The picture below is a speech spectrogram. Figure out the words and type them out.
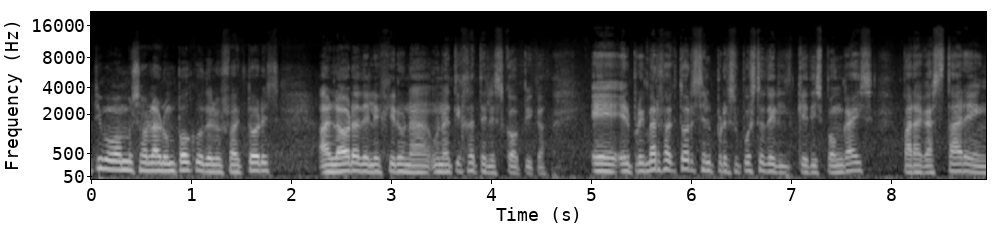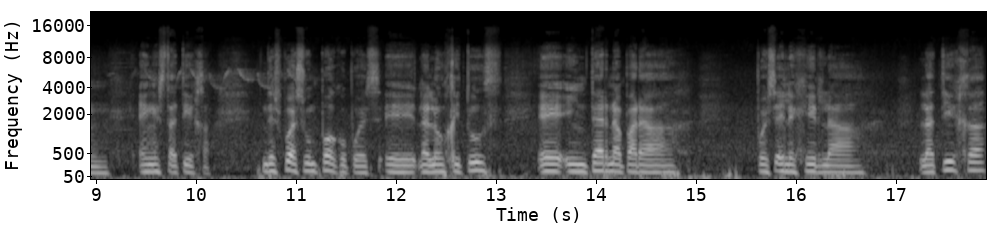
último vamos a hablar un poco de los factores a la hora de elegir una, una tija telescópica. Eh, el primer factor es el presupuesto del que dispongáis para gastar en, en esta tija. Después un poco pues eh, la longitud eh, interna para pues elegir la, la tija,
